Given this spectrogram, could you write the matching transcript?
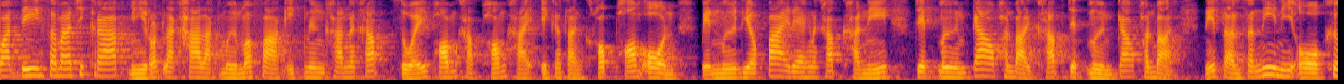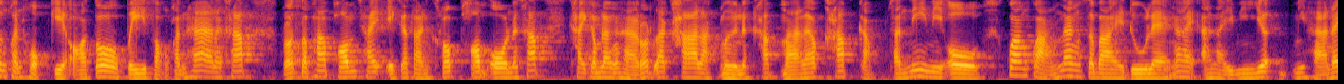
วัสดีสมาชิกครับ มีรถราคาหลักหมื่นมาฝากอีกหนึ่งคันนะครับ สวยพร้อมขับพร้อมขายเอกสารครบพร้อมโอน เป็นมือเดียวป้ายแดงนะครับ คันนี้ 79,000 บาทครับ 79,000 บาทนิสสันซันนี่นีโอเครื่องพันหเกียร์ออโต้ปี 2005 นะครับ รถสภาพพร้อมใช้เอกสารครบพร้อมโอนนะครับ ใครกำลังหารถราคาหลักหมื่นนะครับ มาแล้วครับกับซันนี่นีโอกว้างขวางนั่งสบายดูแลง่ายอะไรมีเยอะมีหาได้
